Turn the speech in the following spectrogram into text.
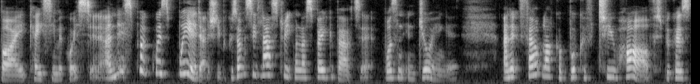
by Casey McQuiston, and this book was weird actually because obviously last week when I spoke about it, wasn't enjoying it, and it felt like a book of two halves because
